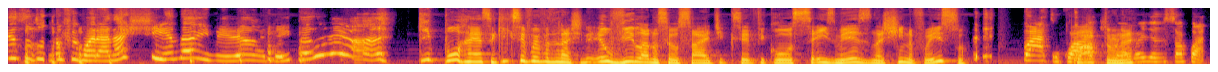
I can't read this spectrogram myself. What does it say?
Isso tudo eu fui morar na China, entendeu? Tem todo negócio. Que porra é essa? O que, que você foi fazer na China? Eu vi lá no seu site que você ficou seis meses na China, foi isso? Quatro, quatro. Quatro, né? Só quatro.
